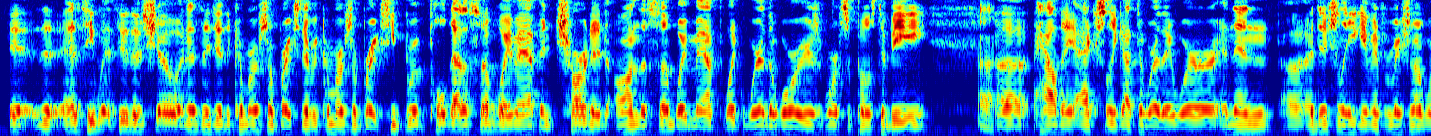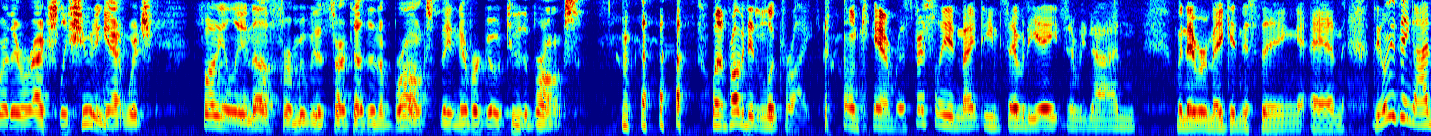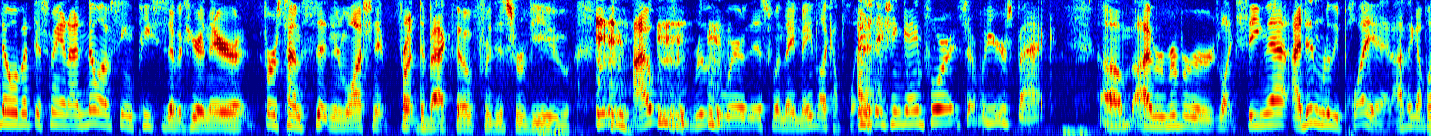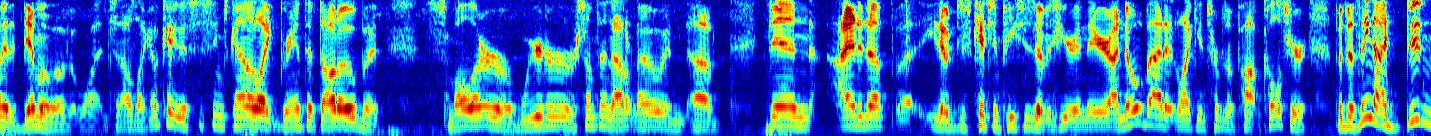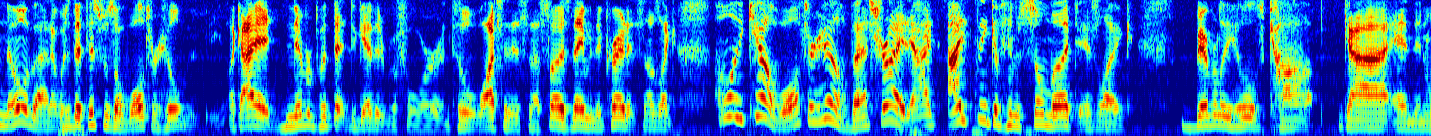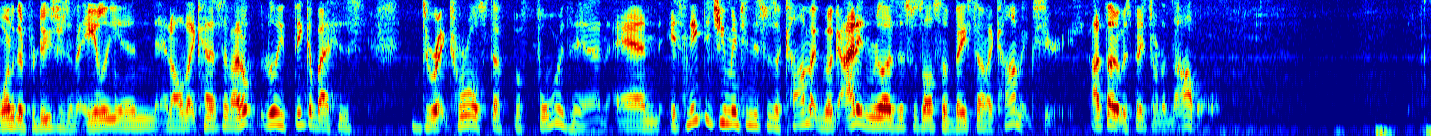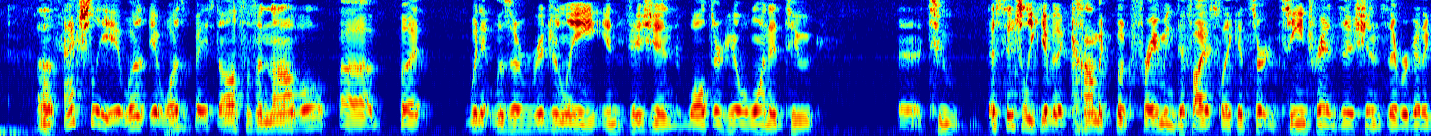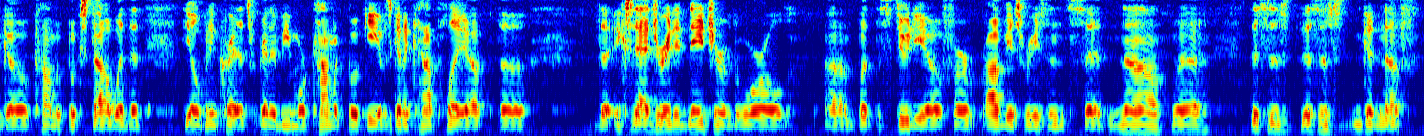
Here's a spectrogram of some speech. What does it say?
it, the, as he went through the show and as they did the commercial breaks, and every commercial breaks, he pulled out a subway map and charted on the subway map like where the Warriors were supposed to be. Uh, how they actually got to where they were, and then uh, additionally, he gave information on where they were actually shooting at. Which, funnily enough, for a movie that starts out in the Bronx, they never go to the Bronx. Well, it probably didn't look right on camera, especially in 1978, 79, when they were making this thing. And the only thing I know about this man, I know I've seen pieces of it here and there. First time sitting and watching it front to back, though, for this review. I was really aware of this when they made like a PlayStation game for it several years back. Um, I remember like seeing that. I didn't really play it. I think I played a demo of it once, and I was like, okay, this seems kind of like Grand Theft Auto, but smaller or weirder or something. I don't know. And uh, then I ended up, uh, you know, just catching pieces of it here and there. I know about it like in terms of pop culture, but the thing I didn't know about it was that this was a Walter Hill movie. Like I had never put that together before until watching this, and I saw his name in the credits, and I was like, "Holy cow, Walter Hill! That's right." I I think of him so much as like. Beverly Hills Cop guy, and then one of the producers of Alien and all that kind of stuff. I don't really think about his directorial stuff before then. And it's neat that you mentioned this was a comic book. I didn't realize this was also based on a comic series. I thought it was based on a novel. Uh, actually, it was it was based off of a novel, uh, but when it was originally envisioned, Walter Hill wanted to uh, to essentially give it a comic book framing device. Like in certain scene transitions, they were going to go comic book style with it. The opening credits were going to be more comic booky. It was going to kind of play up the the exaggerated nature of the world. Uh, but the studio, for obvious reasons, said no. Uh, this is this is good enough.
